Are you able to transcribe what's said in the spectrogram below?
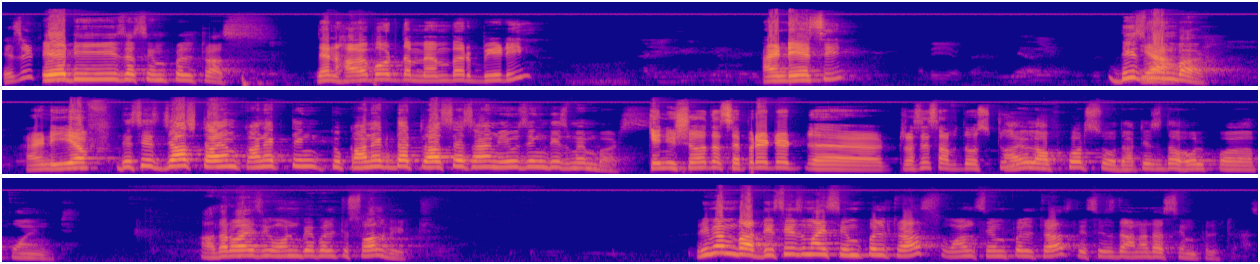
Is it? ADE is a simple truss. Then how about the member BD and AC? This Yeah. member. And EF? This is just I am connecting, to connect the trusses, I am using these members. Can you show the separated uh, trusses of those two? I will of course show, that is the whole po- point. Otherwise, you won't be able to solve it. Remember, this is my simple truss, one simple truss, this is the another simple truss.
